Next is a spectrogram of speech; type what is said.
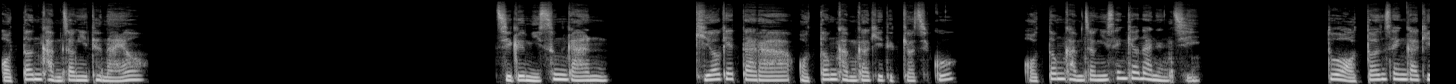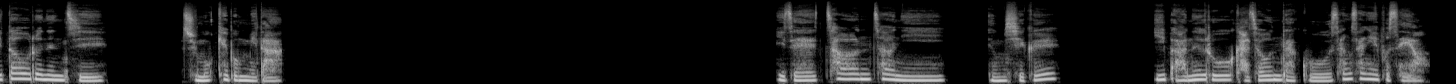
어떤 감정이 드나요? 지금 이 순간 기억에 따라 어떤 감각이 느껴지고 어떤 감정이 생겨나는지 또 어떤 생각이 떠오르는지 주목해 봅니다. 이제 천천히 음식을 입 안으로 가져온다고 상상해 보세요.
